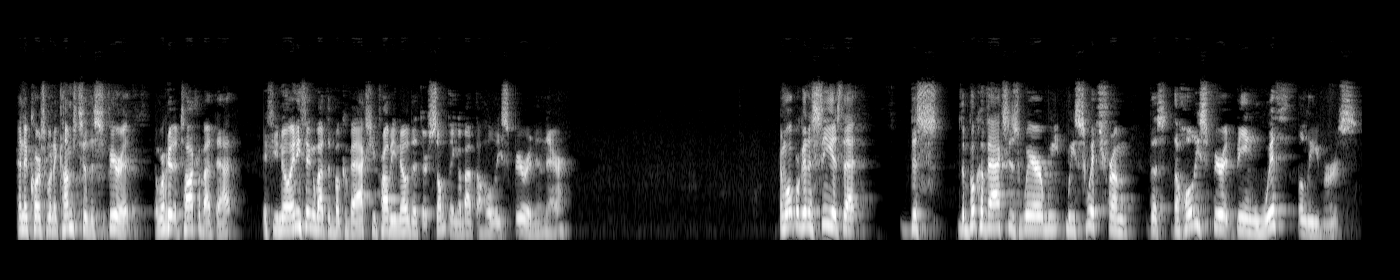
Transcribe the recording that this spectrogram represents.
And of course, when it comes to the Spirit, and we're going to talk about that, if you know anything about the book of Acts, you probably know that there's something about the Holy Spirit in there. And what we're going to see is that this the book of Acts is where we, we switch from the, the Holy Spirit being with believers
